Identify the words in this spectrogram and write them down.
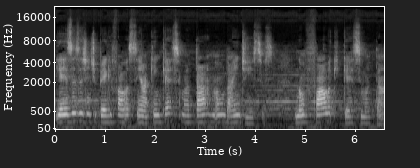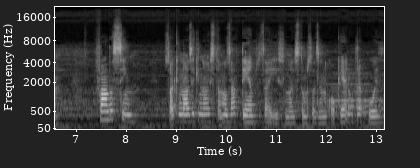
E aí às vezes a gente pega e fala assim: "Ah, quem quer se matar não dá indícios. Não fala que quer se matar". Fala sim. Só que nós é que não estamos atentos a isso. Nós estamos fazendo qualquer outra coisa,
